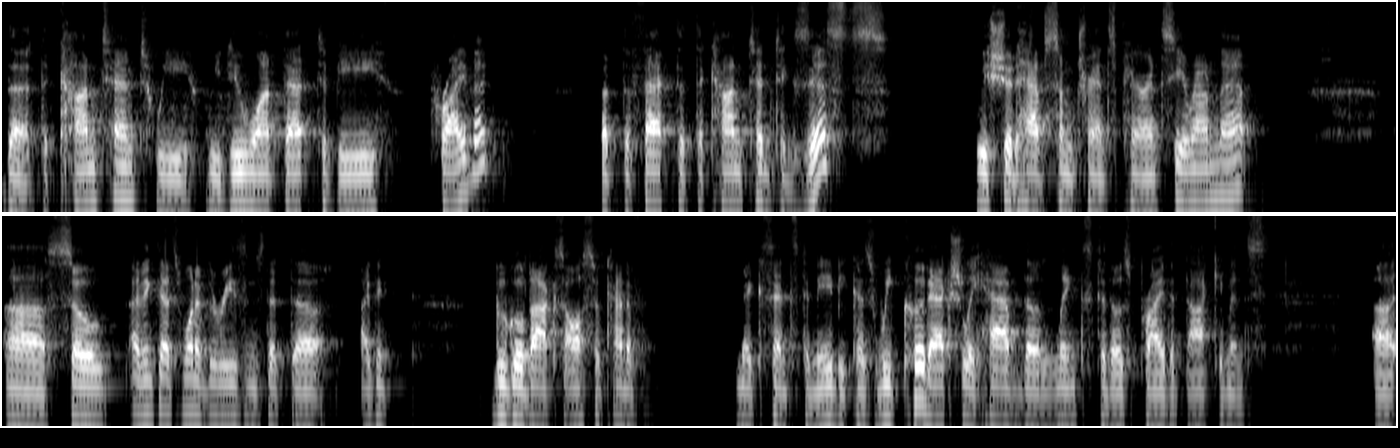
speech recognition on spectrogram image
the the content we we do want that to be private, but the fact that the content exists, we should have some transparency around that. Uh, so I think that's one of the reasons that the I think Google Docs also kind of makes sense to me because we could actually have the links to those private documents uh,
